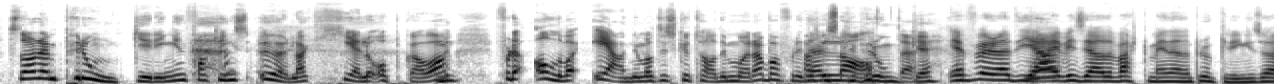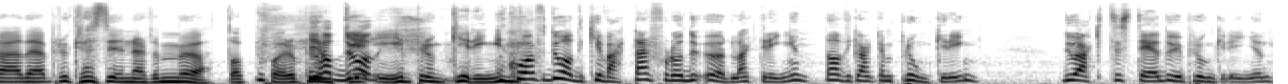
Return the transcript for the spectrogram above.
Så da har den prunkeringen fuckings ødelagt hele oppgaven. Fordi alle var enige om at vi skulle ta det i morgen, bare fordi de er late. prunke. Jeg føler at jeg, Ja. Hvis jeg hadde vært med i denne prunkeringen, så hadde jeg prokrastinert å møte opp for å prunke ja, hadde- i prunkeringen. KF, du hadde ikke vært der, for du hadde ødelagt ringen. Det hadde ikke vært en prunkering. Du er ikke til stede, du, i pronkeringen.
